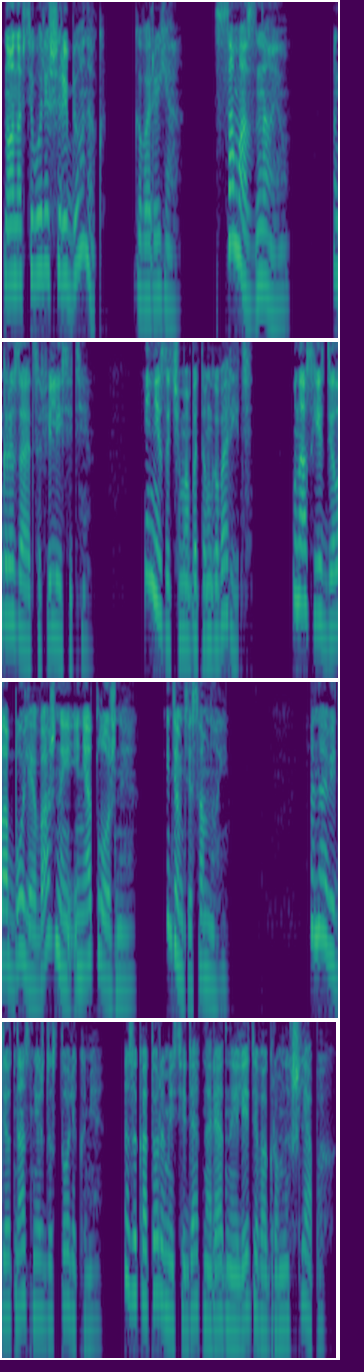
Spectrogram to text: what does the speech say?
«Но она всего лишь ребенок, говорю я. «Сама знаю», — огрызается Фелисити. «И незачем об этом говорить. У нас есть дела более важные и неотложные. Идемте со мной». Она ведет нас между столиками, за которыми сидят нарядные леди в огромных шляпах,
